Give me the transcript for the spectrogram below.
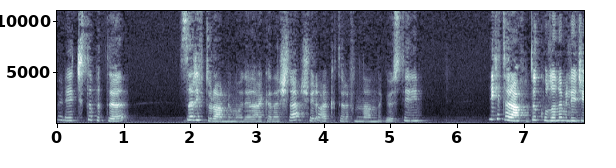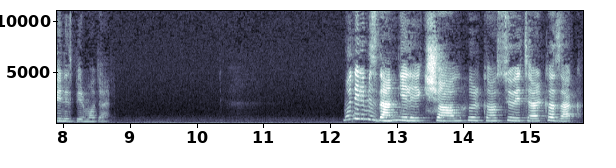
Böyle çıtı pıtı zarif duran bir model arkadaşlar. Şöyle arka tarafından da göstereyim. İki taraflı da kullanabileceğiniz bir model. Modelimizden yelek, şal, hırka, süveter, kazak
